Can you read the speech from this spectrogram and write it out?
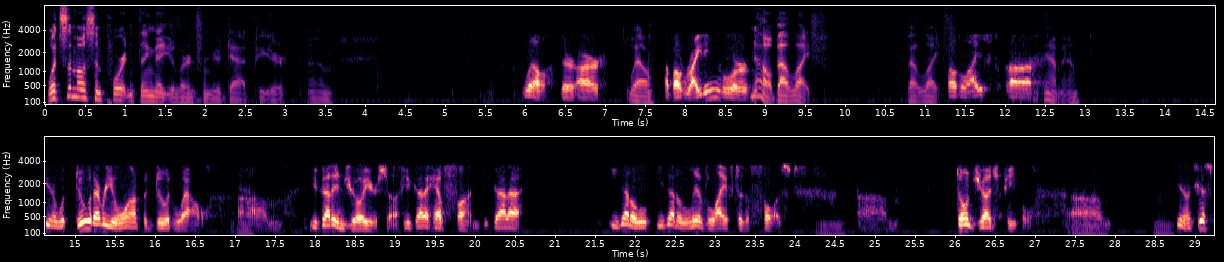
What's the most important thing that you learned from your dad, Peter? Um, Well, there are well, about writing or no, about life. About life. about life. Uh, Yeah, man. you know, do whatever you want, but do it well. Um, you got to enjoy yourself. You got to have fun. You got to you got to you got to live life to the fullest. Um, don't judge people. Um, you know, just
